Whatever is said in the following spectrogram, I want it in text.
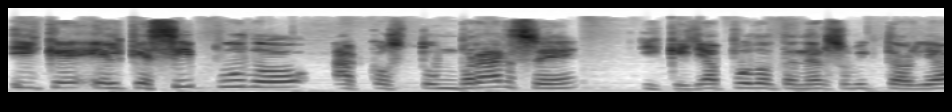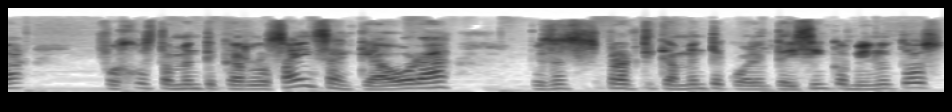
y que el que sí pudo acostumbrarse y que ya pudo tener su victoria fue justamente Carlos Sainz, que ahora, pues esos prácticamente 45 minutos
